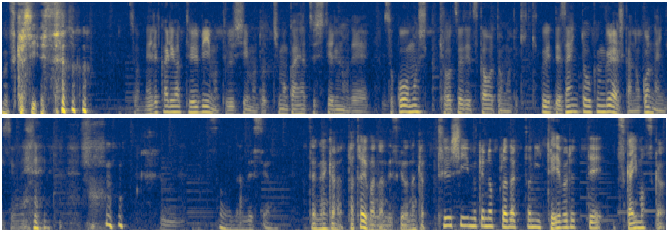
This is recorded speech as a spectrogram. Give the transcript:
難しいです。そうメルカリは 2B も 2C もどっちも開発しているのでそこをもし共通で使おうと思うと結局デザイントークンぐらいしか残んないんですよね。う んそうなんですよ。で、なんか、例えばなんですけど、なんか 2C 向けのプロダクトにテーブルって使いますか？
